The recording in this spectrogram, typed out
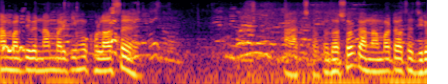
নাম্বার দিবেন নাম্বার কি মুখ খোলা আছে? আচ্ছা তো দর্শক আর নাম্বারটা হচ্ছে জিরো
